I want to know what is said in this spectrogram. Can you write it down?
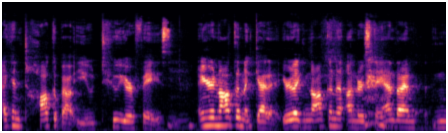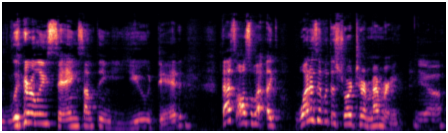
i can talk about you to your face mm-hmm. and you're not gonna get it. You're like not gonna understand that i'm literally saying something you did. That's also like what is it with the short-term memory? Yeah.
